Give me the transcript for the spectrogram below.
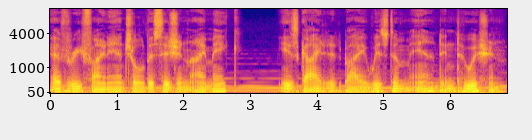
Every financial decision I make is guided by wisdom and intuition.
